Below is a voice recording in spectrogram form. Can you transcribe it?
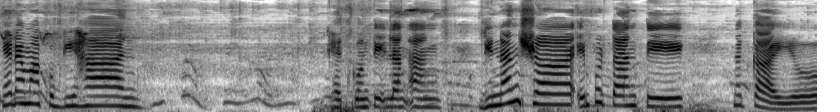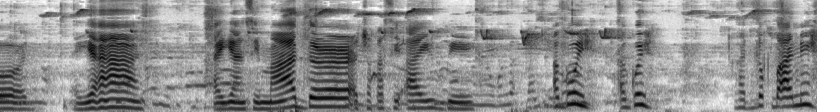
Yan ang mga kugihan kahit konti lang ang ginansya, importante, nagkayod. Ayan. Ayan si Mother, at saka si Ivy. Agoy, agoy. Hadlok ba ani?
